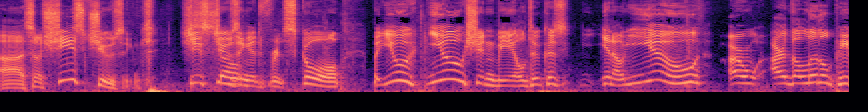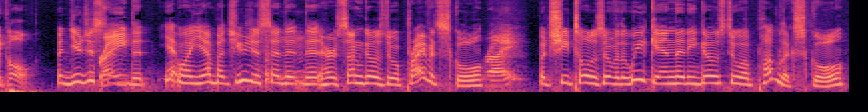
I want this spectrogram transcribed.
Uh, so she's choosing. She's So- choosing a different school, but you you shouldn't be able to because you know you are are the little people, But you just Right? said that. Yeah. Well, yeah. But you just said that, that her son goes to a private school. right? But she told us over the weekend that he goes to a public school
